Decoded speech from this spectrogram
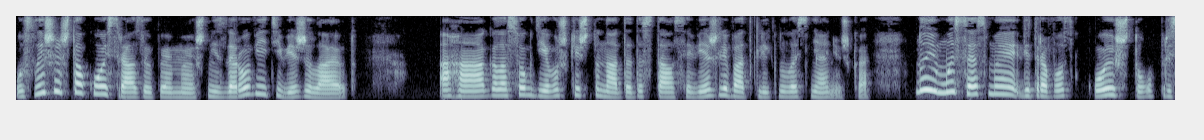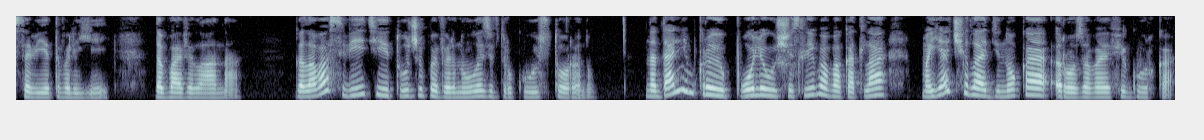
Услышишь такой, сразу и поймешь, нездоровья тебе желают. «Ага, голосок девушки что надо достался», — вежливо откликнулась нянюшка. «Ну и мы с Эсмой ветровоз кое-что присоветовали ей», — добавила она. Голова Свети тут же повернулась в другую сторону. На дальнем краю поля у счастливого котла маячила одинокая розовая фигурка.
